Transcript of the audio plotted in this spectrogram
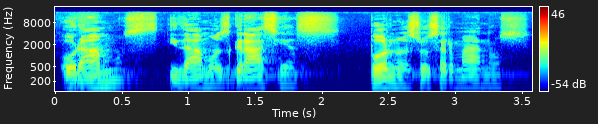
Oramos y damos gracias por nuestros hermanos.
